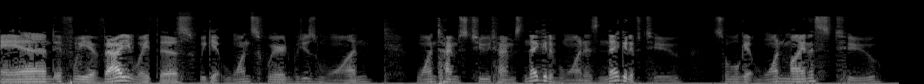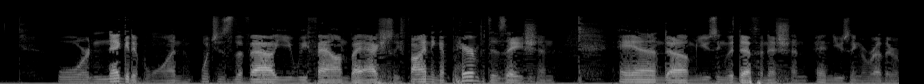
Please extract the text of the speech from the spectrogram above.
And if we evaluate this, we get 1 squared, which is 1. 1 times 2 times negative 1 is negative 2. So we'll get 1 minus 2, or negative 1, which is the value we found by actually finding a parametrization and um, using the definition and using a rather,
